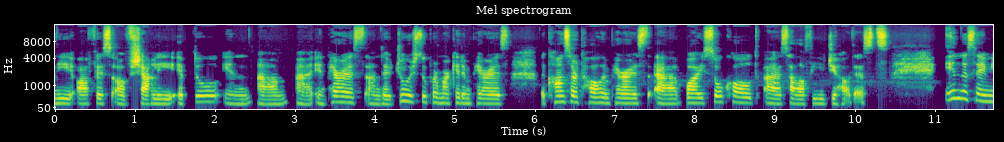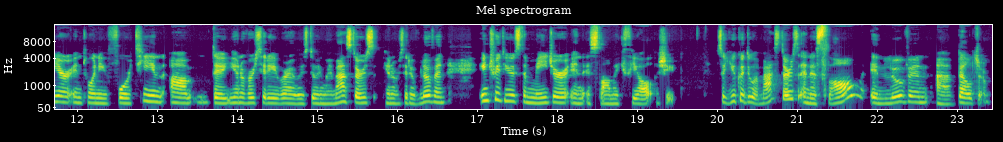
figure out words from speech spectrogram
the office of Charlie Hebdo in um, uh, in Paris, on the Jewish supermarket in Paris, the concert hall in Paris, uh, by so-called uh, Salafi jihadists. In the same year, in 2014, um, the university where I was doing my master's, University of Leuven, introduced a major in Islamic theology. So you could do a master's in Islam in Leuven, uh, Belgium.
